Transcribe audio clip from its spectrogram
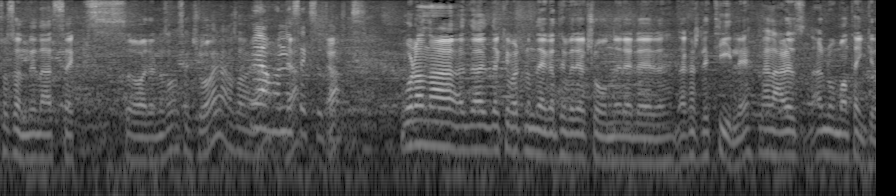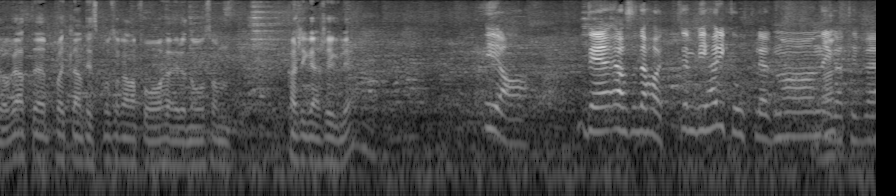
for sønnen din er seks år eller noe sånt? Seks-sju år? Altså, Ja, han er seks og et. Hvordan er, det, det har ikke vært noen negative reaksjoner, eller det er kanskje litt tidlig, men er det, er det noe man tenker over? At eh, på et eller annet tidspunkt så kan han få høre noe som kanskje ikke er så hyggelig? Ja. Det, altså det har, vi har ikke opplevd noen negative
